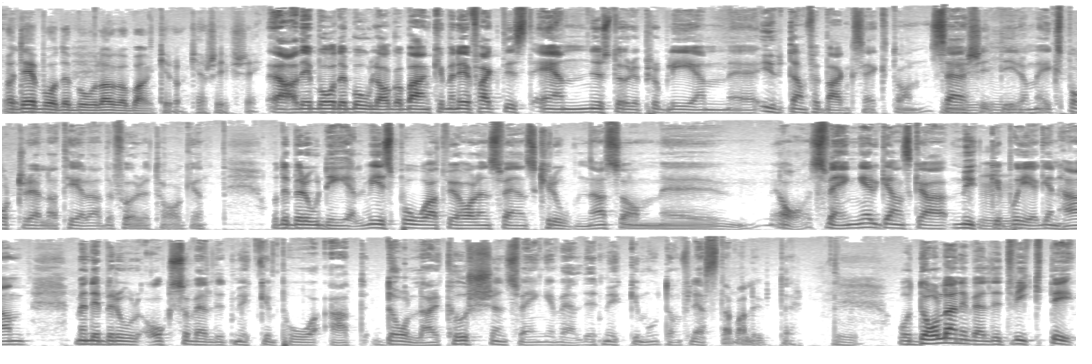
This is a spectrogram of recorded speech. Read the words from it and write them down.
Och det är både bolag och banker då kanske i och för sig? Ja, det är både bolag och banker. Men det är faktiskt ännu större problem eh, utanför banksektorn. Särskilt mm. i de exportrelaterade företagen. Och det beror delvis på att vi har en svensk krona som eh, ja, svänger ganska mycket mm. på egen hand. Men det beror också väldigt mycket på att dollarkursen svänger väldigt mycket mot de flesta valutor. Mm. Och dollarn är väldigt viktig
